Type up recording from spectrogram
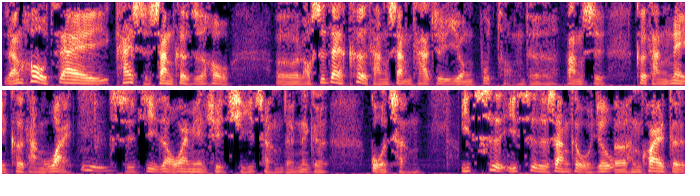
然后在开始上课之后，呃，老师在课堂上他就用不同的方式，课堂内、课堂外，嗯。实际到外面去骑乘的那个过程，一次一次的上课，我就呃很快的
